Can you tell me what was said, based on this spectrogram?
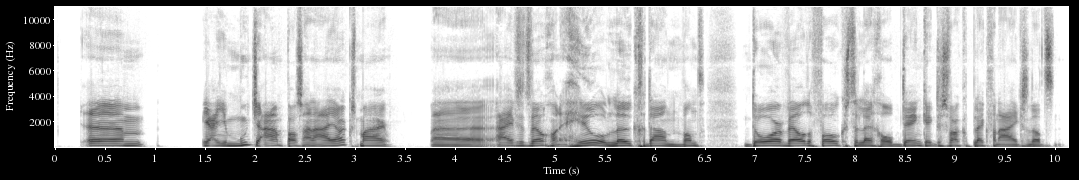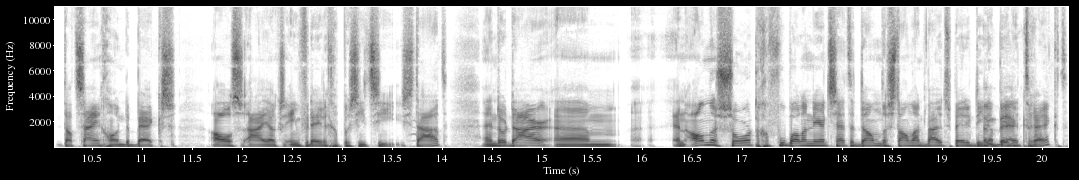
ehm, ja, je moet je aanpassen aan Ajax. Maar hij heeft het wel gewoon heel leuk gedaan. Want door wel de focus te leggen op, denk ik, de zwakke plek van Ajax. En dat, dat zijn gewoon de backs als Ajax in verdedigende positie staat. En door daar ehm, een ander soortige voetballer neer te zetten dan de standaard buitenspeler die Een naar binnen back. trekt.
